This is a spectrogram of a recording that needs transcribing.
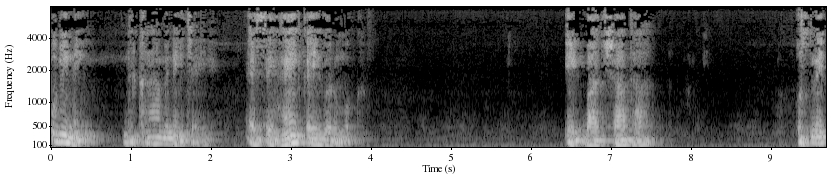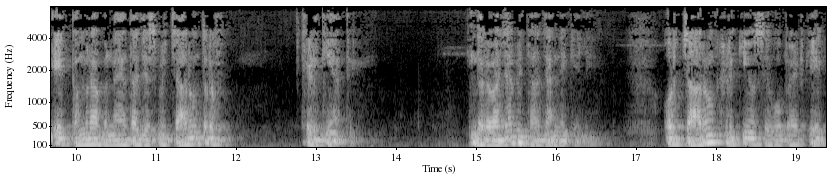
रूप भी नहीं, दिखना भी नहीं चाहिए। ऐसे हैं कई गुरुमुख। एक बादशाह था। उसने एक कमरा बनाया था जिसमें चारों तरफ़ खिड़कियाँ थी। दरवाज़ा भी था जाने के लिए। और चारों खिड़कियों से वो बैठ के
